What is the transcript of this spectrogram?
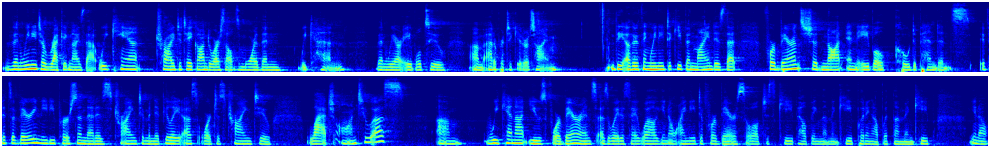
then we need to recognize that. We can't try to take on to ourselves more than we can, than we are able to um, at a particular time. The other thing we need to keep in mind is that forbearance should not enable codependence. If it's a very needy person that is trying to manipulate us or just trying to latch onto us, um, we cannot use forbearance as a way to say, well, you know, I need to forbear, so I'll just keep helping them and keep putting up with them and keep, you know.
